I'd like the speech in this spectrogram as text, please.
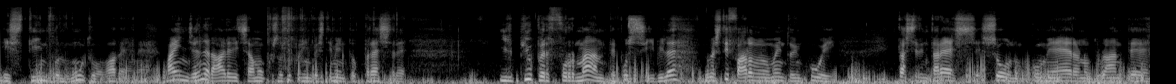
estinto il mutuo, va bene, ma in generale diciamo questo tipo di investimento per essere il più performante possibile dovresti farlo nel momento in cui i tassi di interesse sono come erano durante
